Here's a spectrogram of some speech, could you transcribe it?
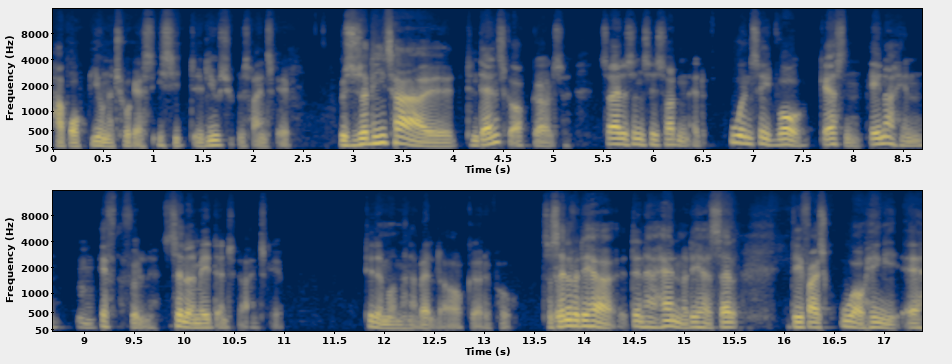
har brugt bionaturgas i sit øh, livscyklusregnskab. Hvis vi så lige tager øh, den danske opgørelse, så er det sådan set sådan, at uanset hvor gassen ender henne Mm. efterfølgende, så tæller det med i et dansk regnskab. Det er den måde, man har valgt at opgøre det på. Så Jo. selve det her, den her handel og det her salg, det er faktisk uafhængigt af,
